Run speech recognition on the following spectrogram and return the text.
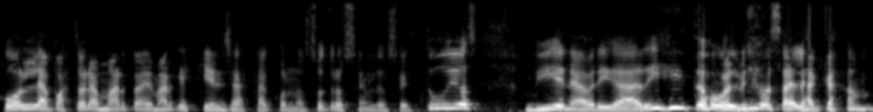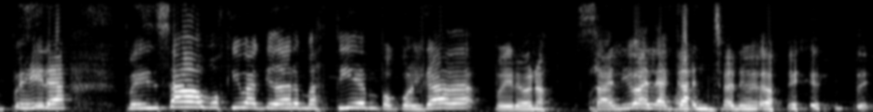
con la pastora Marta de Márquez, quien ya está con nosotros en los estudios, bien abrigadito, volvimos a la campera. Pensábamos que iba a quedar más tiempo colgada, pero no, salió a la cancha nuevamente.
